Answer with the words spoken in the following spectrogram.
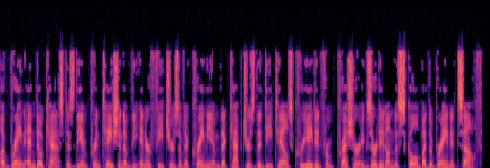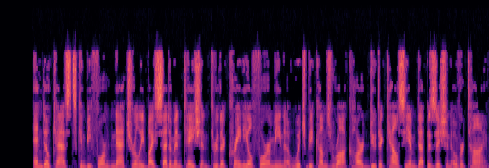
A brain endocast is the imprintation of the inner features of a cranium that captures the details created from pressure exerted on the skull by the brain itself. Endocasts can be formed naturally by sedimentation through the cranial foramina which becomes rock hard due to calcium deposition over time,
